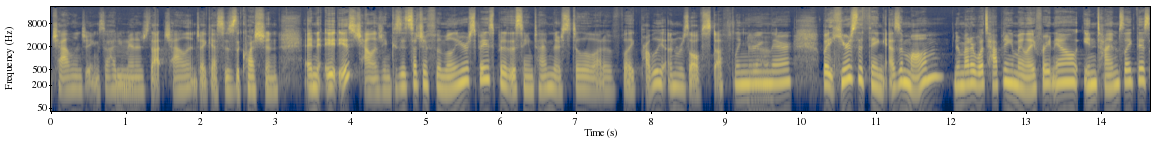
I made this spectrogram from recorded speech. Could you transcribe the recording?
challenging. So, how do you hmm. manage that challenge? I guess is the question. And it is challenging because it's such a familiar space, but at the same time, there's still a lot of like probably unresolved stuff lingering Yeah. there. But here's the thing as a mom, no matter what's happening in my life right now, in times like this,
